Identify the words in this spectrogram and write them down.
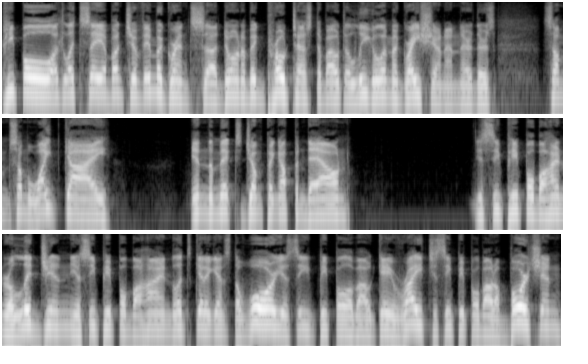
people, let's say a bunch of immigrants uh, doing a big protest about illegal immigration, and there, there's some some white guy in the mix jumping up and down. You see people behind religion. You see people behind let's get against the war. You see people about gay rights. You see people about abortion.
